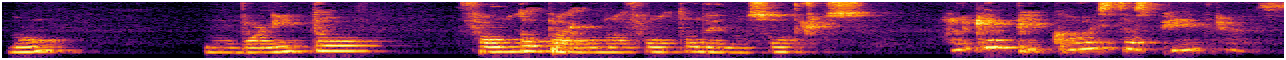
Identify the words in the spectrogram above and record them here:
¿No? Un bonito fondo para una foto de nosotros. Alguien picó estas piedras.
